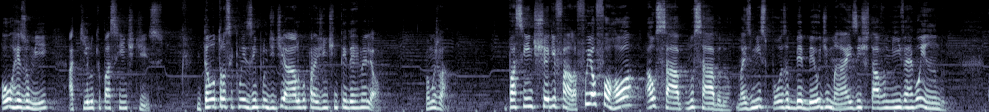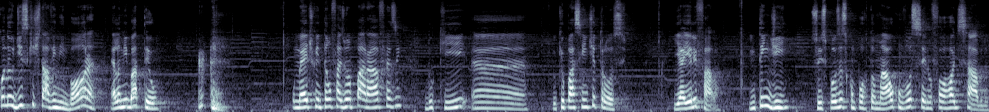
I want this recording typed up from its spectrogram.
ou resumir aquilo que o paciente disse. Então eu trouxe aqui um exemplo de diálogo para a gente entender melhor. Vamos lá. O paciente chega e fala: Fui ao forró ao sábado, no sábado, mas minha esposa bebeu demais e estava me envergonhando. Quando eu disse que estava indo embora, ela me bateu. O médico então faz uma paráfrase do que, uh, do que o paciente trouxe. E aí ele fala: Entendi, sua esposa se comportou mal com você no forró de sábado.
